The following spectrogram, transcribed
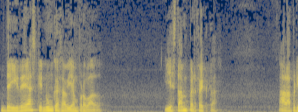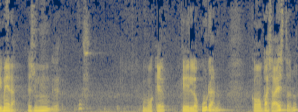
de ideas que nunca se habían probado. Y están perfectas. A la primera. Es un... Como que, que locura, ¿no? ¿Cómo pasa esto, no?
